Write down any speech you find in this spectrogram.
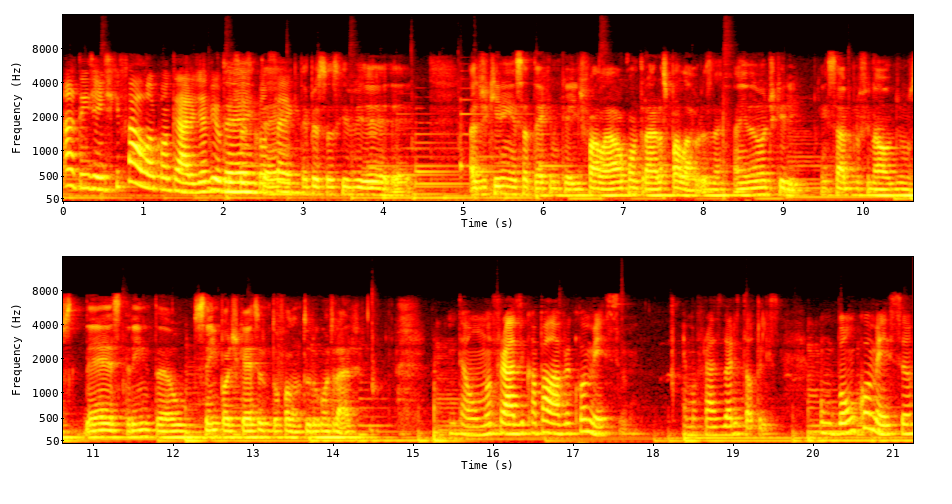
Ah, tem gente que fala ao contrário, já viu? Tem, pessoas tem, conseguem. Tem pessoas que é, é, adquirem essa técnica aí de falar ao contrário as palavras, né? Ainda não adquiri. Quem sabe no final de uns 10, 30 ou 100 podcasts eu não tô falando tudo ao contrário. Então, uma frase com a palavra começo. Uma frase do Aristóteles. Um bom começo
